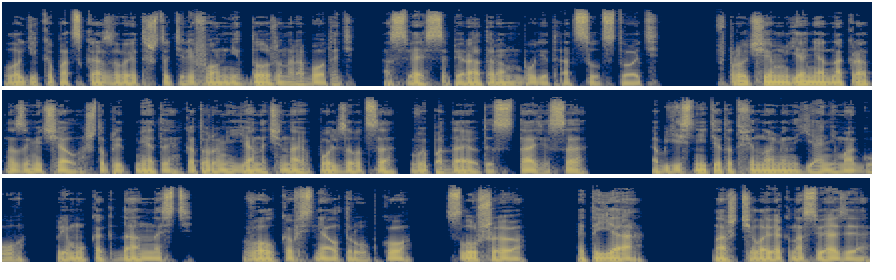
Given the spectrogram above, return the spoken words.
Логика подсказывает, что телефон не должен работать, а связь с оператором будет отсутствовать. Впрочем, я неоднократно замечал, что предметы, которыми я начинаю пользоваться, выпадают из стазиса. Объяснить этот феномен я не могу. Приму как данность. Волков снял трубку. «Слушаю. Это я. Наш человек на связи.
